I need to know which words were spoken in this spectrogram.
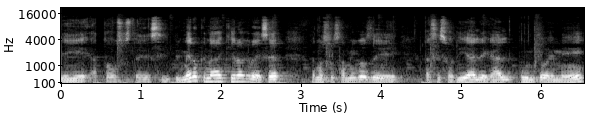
llegue a todos ustedes. Y primero que nada quiero agradecer a nuestros amigos de asesoríalegal.me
